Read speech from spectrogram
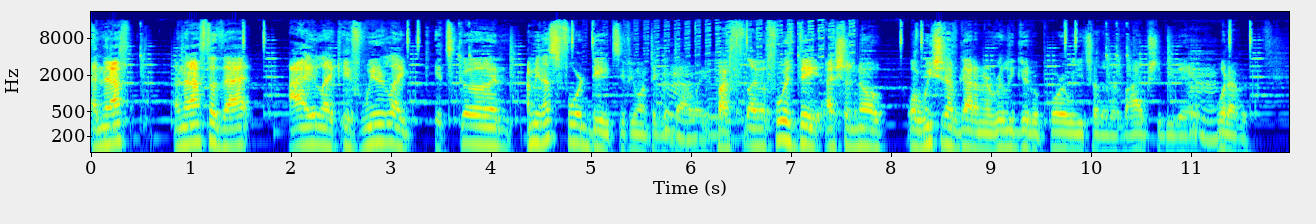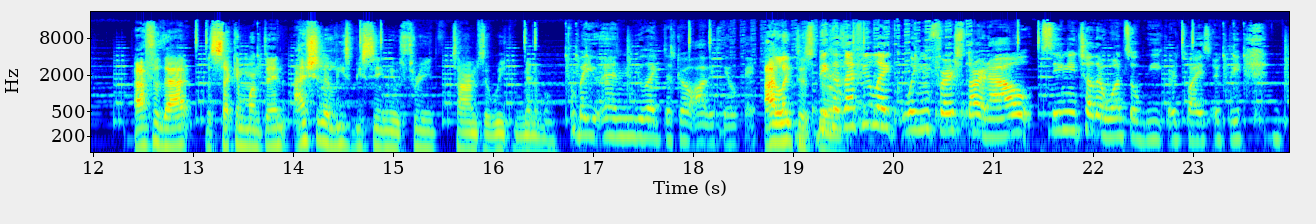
And then after, and then after that, I like if we're like it's good. I mean, that's four dates if you want to think of it that way. Mhm. By like the fourth date, I should know, or we should have gotten a really good rapport with each other. The vibe should be there, Mhm. whatever. After that, the second month in, I should at least be seeing you three times a week minimum. But you and you like this girl, obviously, okay. I like this girl. Because I feel like when you first start out, seeing each other once a week or twice or three,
